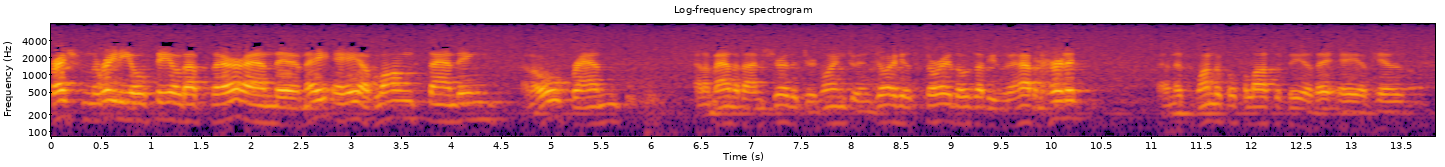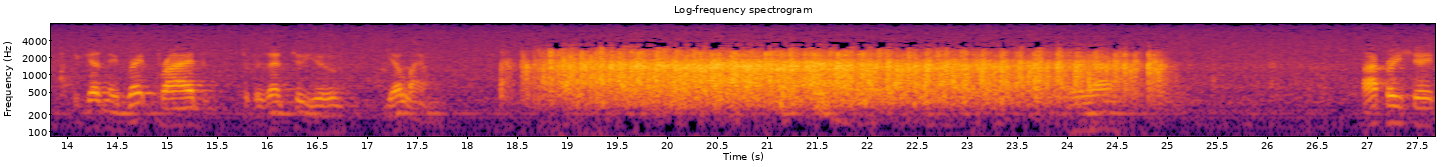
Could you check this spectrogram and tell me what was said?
fresh from the radio field up there and an AA of long standing, an old friend, and a man that I'm sure that you're going to enjoy his story, those of you who haven't heard it, and this wonderful philosophy of AA of his it gives me great pride to present to you Gil Lamb. I appreciate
